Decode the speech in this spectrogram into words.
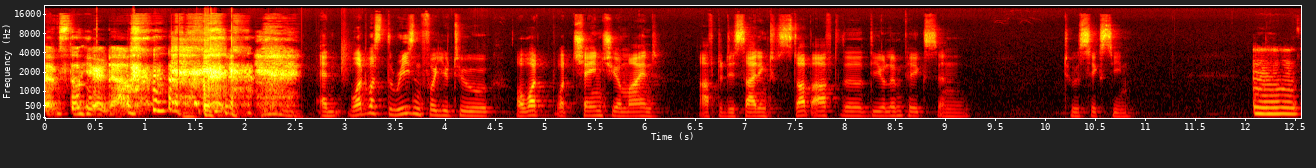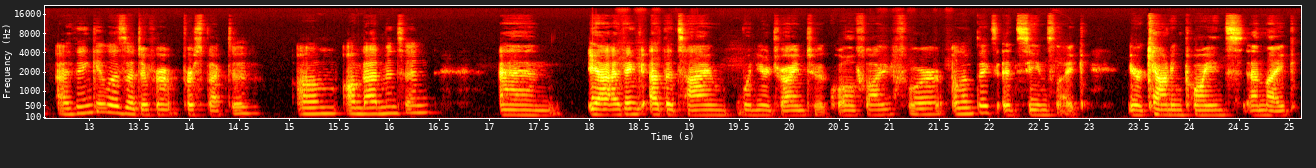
I'm still here now. and what was the reason for you to, or what what changed your mind after deciding to stop after the, the Olympics and 2016? Mm, I think it was a different perspective um, on badminton. And yeah, I think at the time when you're trying to qualify for Olympics, it seems like you're counting points and like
